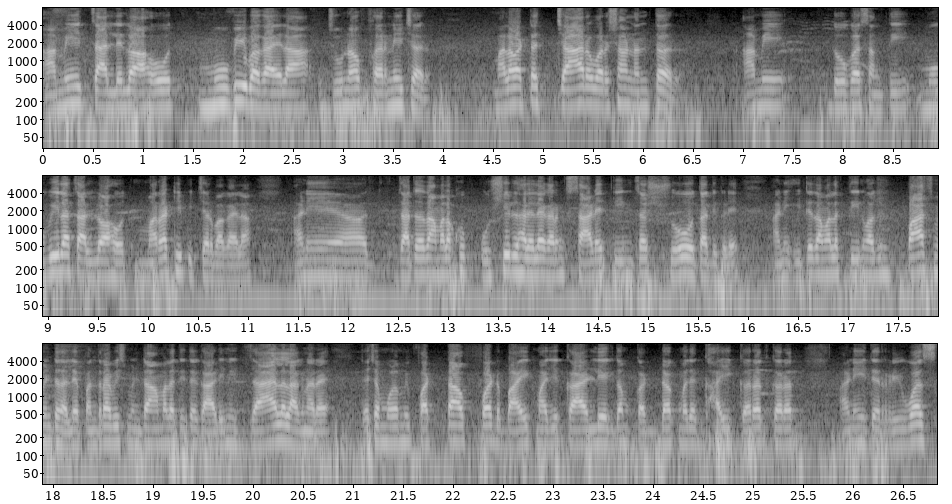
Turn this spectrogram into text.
आम्ही चाललेलो आहोत मूवी बघायला जुनं फर्निचर मला वाटतं चार वर्षानंतर आम्ही दोघं सांगती मूवीला चाललो आहोत मराठी पिक्चर बघायला. आणि जाता जाता आम्हाला खूप उशीर झालेला आहे कारण साडेतीनचा शो होता तिकडे. आणि इथेच आम्हाला तीन वाजून पाच मिनटं झाले पंधरा वीस मिनटं आम्हाला तिथे गाडीने जायला लागणार आहे. त्याच्यामुळं मी फटाफट बाईक माझी काढली एकदम कड्डकमध्ये घाई करत करत. आणि ते रिवर्स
